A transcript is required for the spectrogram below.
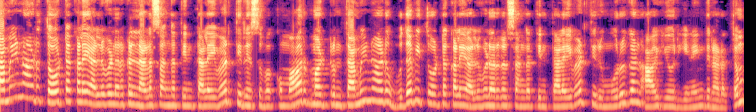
தமிழ்நாடு தோட்டக்கலை அலுவலர்கள் நல சங்கத்தின் தலைவர் திரு சிவகுமார் மற்றும் தமிழ்நாடு உதவி தோட்டக்கலை அலுவலர்கள் சங்கத்தின் தலைவர் திரு முருகன் ஆகியோர் இணைந்து நடத்தும்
